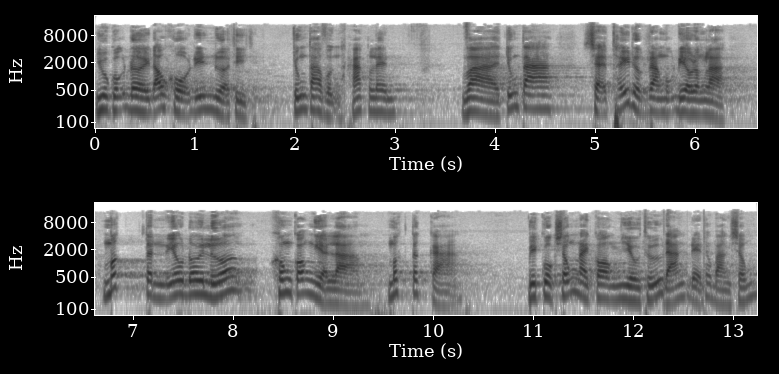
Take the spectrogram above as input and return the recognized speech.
Dù cuộc đời đau khổ đi nữa thì chúng ta vẫn hát lên. Và chúng ta sẽ thấy được rằng một điều rằng là mất tình yêu đôi lứa không có nghĩa là mất tất cả. Vì cuộc sống này còn nhiều thứ đáng để cho bạn sống.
